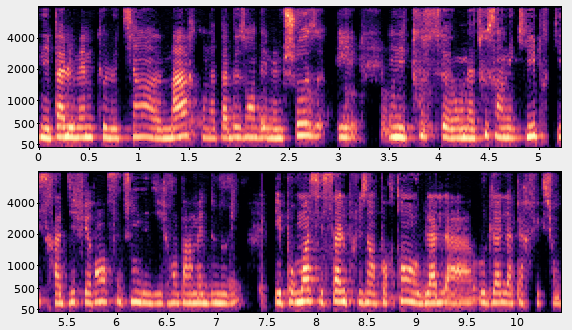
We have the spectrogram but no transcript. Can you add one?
n'est pas le même que le tien, Marc. On n'a pas besoin des mêmes choses et on, est tous, on a tous un équilibre qui sera différent en fonction des différents paramètres de nos vies. Et pour moi, c'est ça le plus important au-delà de la, au-delà de la perfection.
